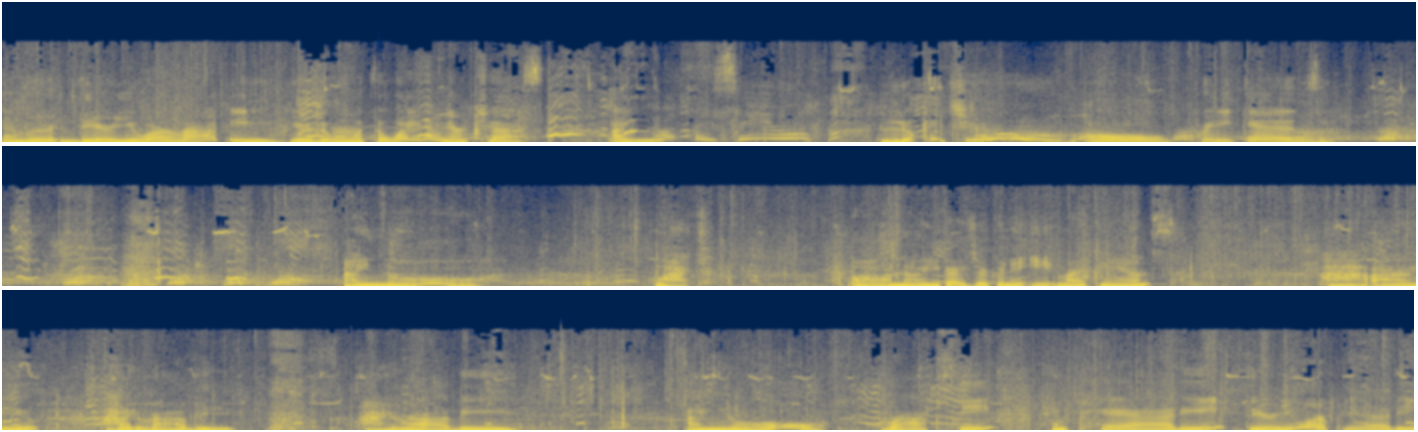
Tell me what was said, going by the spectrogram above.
And we're, there you are, Robby. You're the one with the white on your chest. I know, I see you. Look at you. Oh, pretty kids. I know. What? Oh, now you guys are going to eat my pants? Are you? Hi, Robby. Hi, Robby. I know. Roxy and Patty. There you are, Patty.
